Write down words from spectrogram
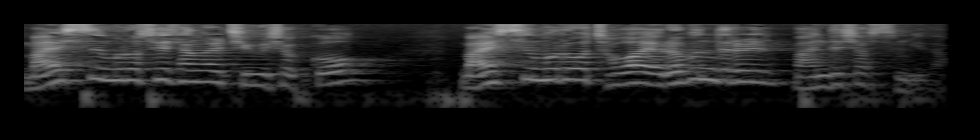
말씀으로 세상을 지으셨고 말씀으로 저와 여러분들을 만드셨습니다.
